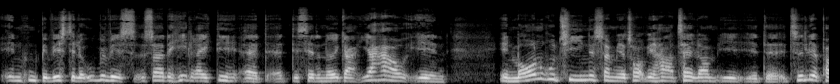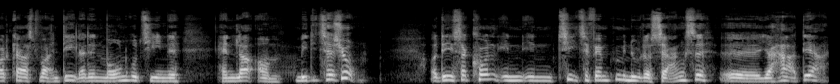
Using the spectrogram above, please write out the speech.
enten bevidst eller ubevidst, så er det helt rigtigt, at, at det sætter noget i gang. Jeg har jo en, en morgenrutine, som jeg tror, vi har talt om i et, øh, et tidligere podcast, hvor en del af den morgenrutine handler om meditation. Og det er så kun en, en 10-15 minutter seance, øh, jeg har der.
